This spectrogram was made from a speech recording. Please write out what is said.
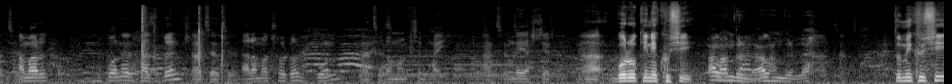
আচ্ছা। আমার বোনের হাজবেন্ড আচ্ছা আচ্ছা। আর আমার ছোট বোন আচ্ছা আমার হচ্ছে ভাই। আচ্ছা আমরাই আসছি আর কি। গরু কিনে খুশি? আলহামদুলিল্লাহ আলহামদুলিল্লাহ। তুমি খুশি?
